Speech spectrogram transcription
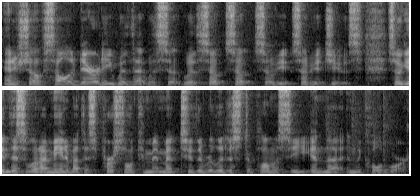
in a show of solidarity with, uh, with, so, with so, so, Soviet, Soviet Jews. So again, this is what I mean about this personal commitment to the religious diplomacy in the, in the Cold War.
